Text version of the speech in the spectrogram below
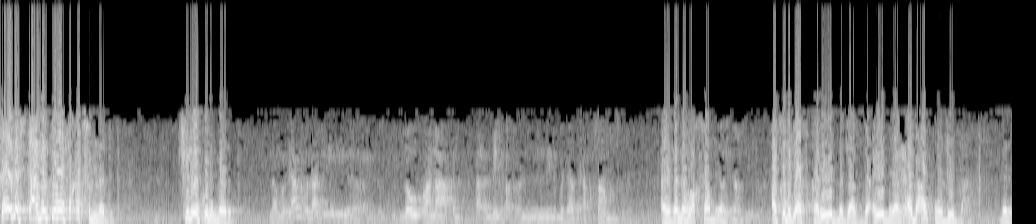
فإذا استعملته فقط في الندب شنو يكون المورد لا مجال ولكن يعني لو أنا للمجاز أقسام. أيضا له أقسام مجاز نعم. أكو مجاز قريب مجاز بعيد مجاز نعم. أبعد موجود بعد بل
